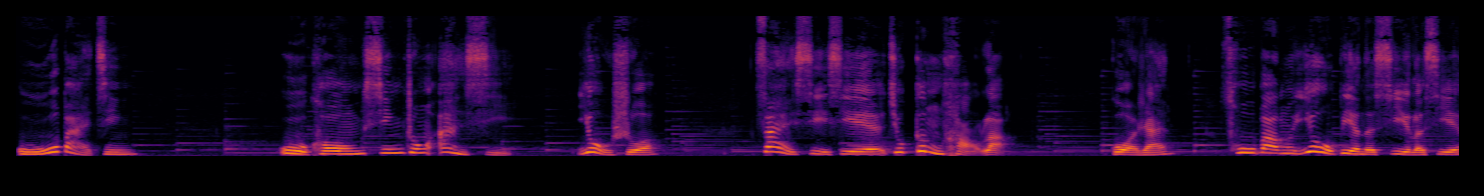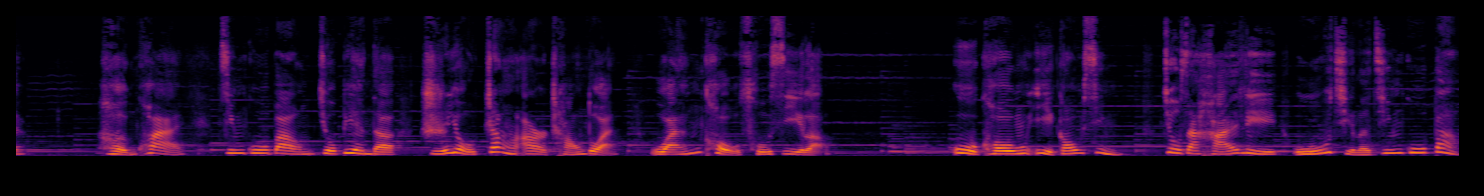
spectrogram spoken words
五百斤。悟空心中暗喜，又说：“再细些就更好了。”果然，粗棒又变得细了些。很快，金箍棒就变得只有丈二长短，碗口粗细了。悟空一高兴，就在海里舞起了金箍棒，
